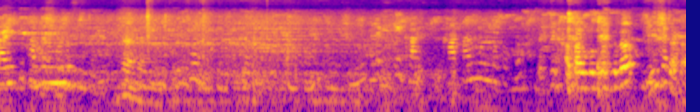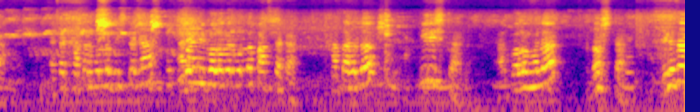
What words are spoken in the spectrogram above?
আর একটি খাতার মূল্য। হ্যাঁ হ্যাঁ। একটি খাতার মূল্য হলো বিশ টাকা। একটা খাতার মূল্য বিশ টাকা আর একটি কলমের মূল্য পাঁচ টাকা। খাতা হলো তিরিশটা আর কলম হলো দশটা ঠিক আছে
